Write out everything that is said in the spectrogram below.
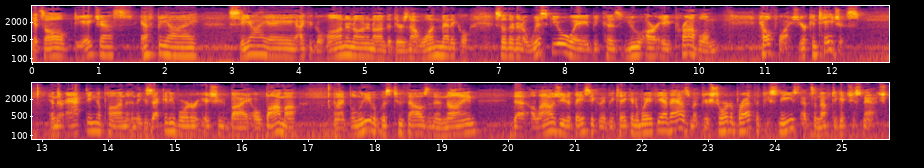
It's all DHS, FBI, CIA, I could go on and on and on, but there's not one medical. So they're going to whisk you away because you are a problem health wise. You're contagious. And they're acting upon an executive order issued by Obama, and I believe it was 2009, that allows you to basically be taken away if you have asthma. If you're short of breath, if you sneeze, that's enough to get you snatched.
